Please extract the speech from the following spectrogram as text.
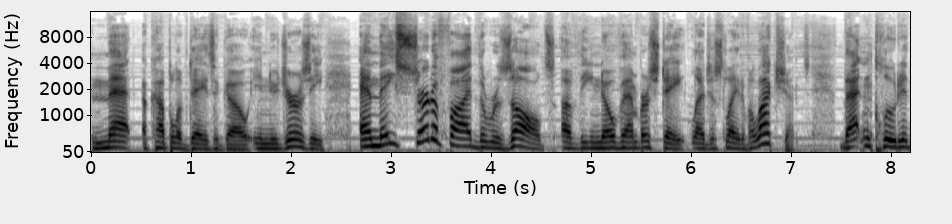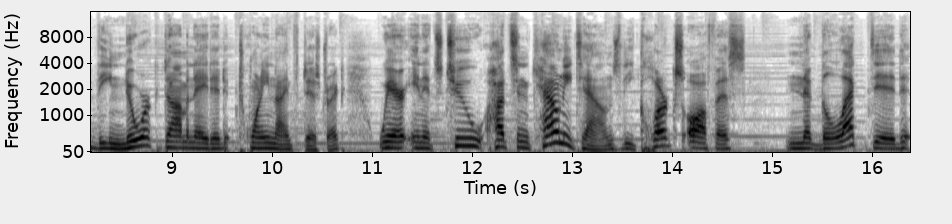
met a couple of days ago in New Jersey, and they certified the results of the November state legislative elections. That included the Newark dominated 29th District, where in its two Hudson County towns, the clerk's office neglected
